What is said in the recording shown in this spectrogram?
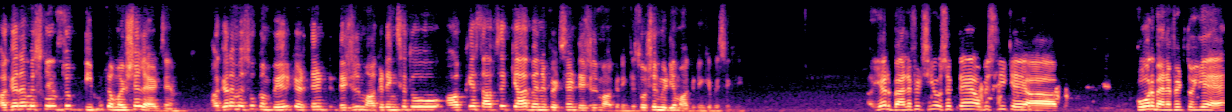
अगर हम इसको yes. जो टीवी कमर्शियल एड्स हैं अगर हम इसको कंपेयर करते हैं डिजिटल मार्केटिंग से तो आपके हिसाब से क्या बेनिफिट्स हैं डिजिटल मार्केटिंग के सोशल मीडिया मार्केटिंग के बेसिकली यार बेनिफिट्स ये हो सकते हैं ऑब्वियसली के कोर बेनिफिट तो ये है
